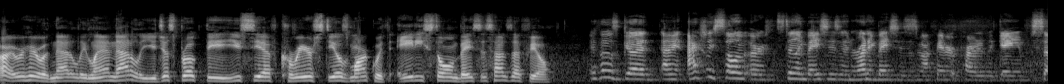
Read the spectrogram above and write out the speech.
All right, we're here with Natalie Land. Natalie, you just broke the UCF career steals mark with 80 stolen bases. How does that feel? It feels good. I mean, actually, stolen or stealing bases and running bases is my favorite part of the game. So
